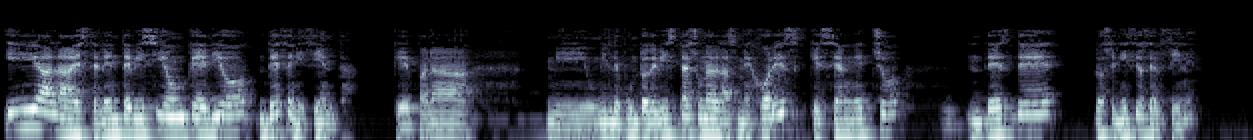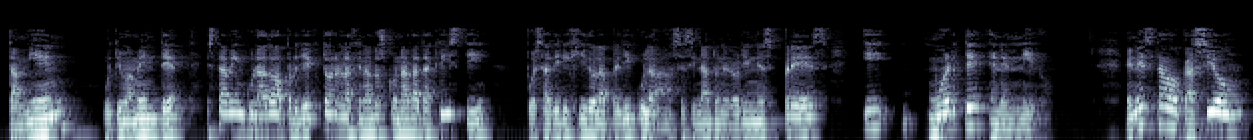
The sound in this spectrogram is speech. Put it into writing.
y a la excelente visión que dio de Cenicienta, que para mi humilde punto de vista es una de las mejores que se han hecho desde los inicios del cine. También Últimamente está vinculado a proyectos relacionados con Agatha Christie, pues ha dirigido la película Asesinato en el Orient Express y Muerte en el Nilo. En esta ocasión,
